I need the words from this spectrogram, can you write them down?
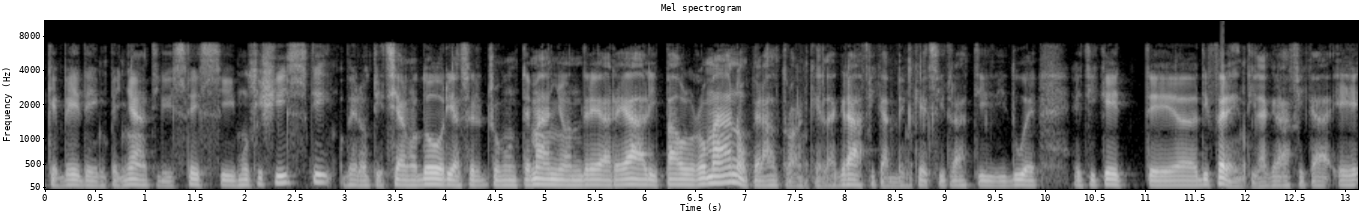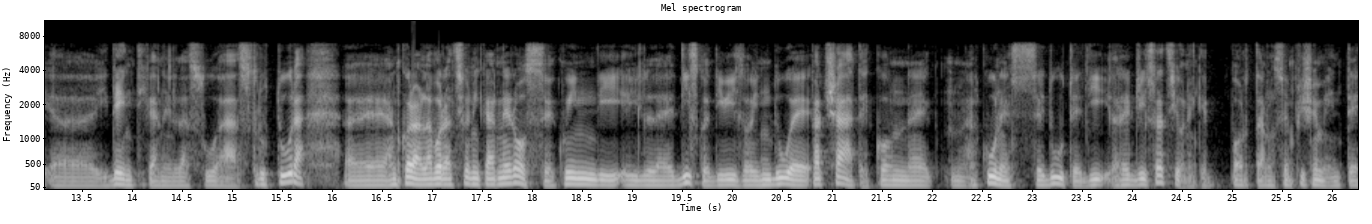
che vede impegnati gli stessi musicisti, ovvero Tiziano Doria, Sergio Montemagno, Andrea Reali, Paolo Romano, peraltro anche la grafica, benché si tratti di due etichette Uh, differenti, la grafica è uh, identica nella sua struttura, uh, ancora lavorazioni carne rosse, quindi il disco è diviso in due facciate con alcune sedute di registrazione che portano semplicemente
